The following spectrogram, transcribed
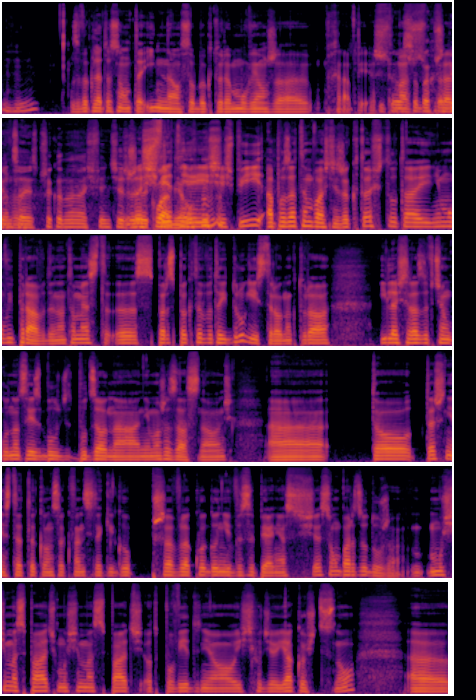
Mhm. Zwykle to są te inne osoby, które mówią, że chrapiesz. I ta osoba chrapiąca jest przekonana święcie, że, że kłamią. świetnie jej się śpi, a poza tym właśnie, że ktoś tutaj nie mówi prawdy. Natomiast e, z perspektywy tej drugiej strony, która ileś razy w ciągu nocy jest budz- budzona, nie może zasnąć, e, to też niestety konsekwencje takiego przewlekłego niewysypiania się są bardzo duże. Musimy spać, musimy spać odpowiednio, jeśli chodzi o jakość snu, e,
